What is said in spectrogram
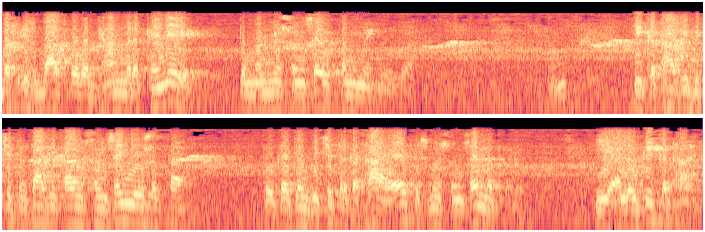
बस इस बात को अगर ध्यान में रखेंगे तो मन में संशय उत्पन्न नहीं होगा। कि कथा की विचित्रता के कारण संशय भी हो सकता है। तो कहते हैं, विचित्र कथा है तो इसमें संशय मत करो। ये अलौकिक कथा है,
